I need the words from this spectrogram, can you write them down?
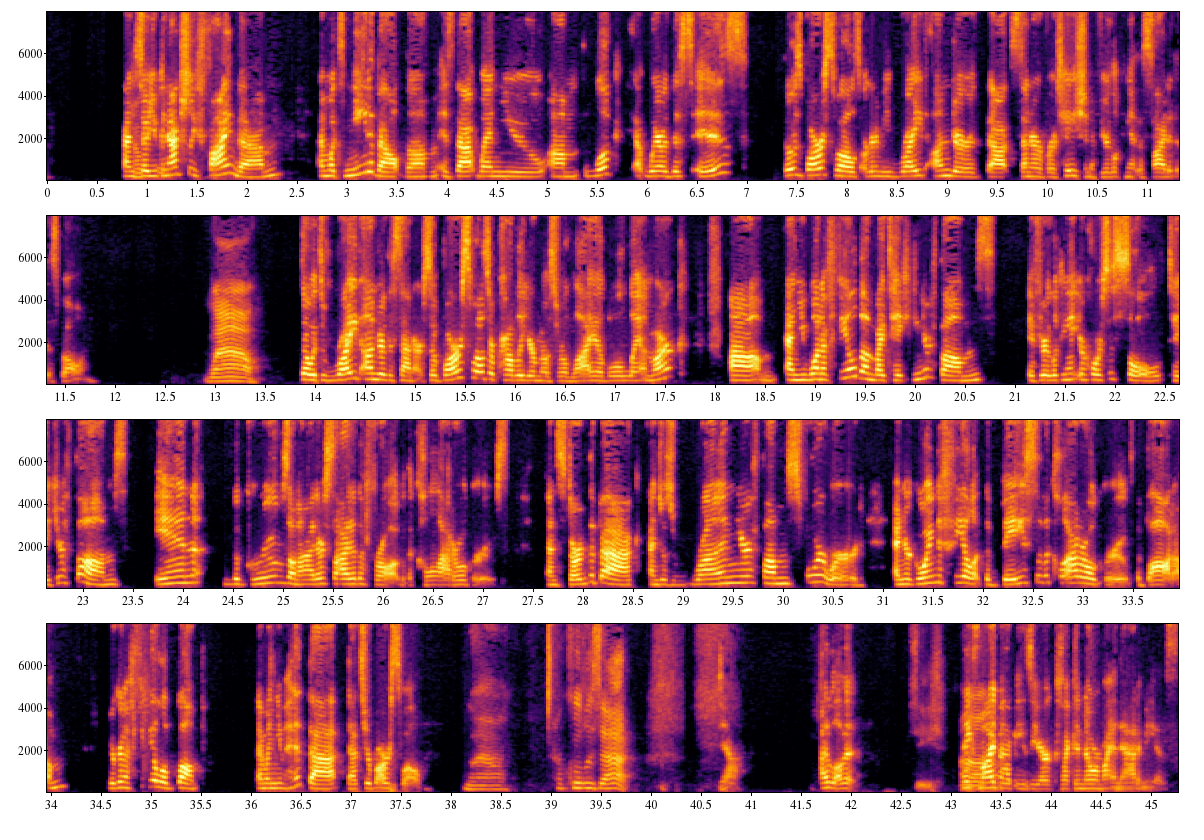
And so you can actually find them. And what's neat about them is that when you um, look at where this is, those bar swells are going to be right under that center of rotation if you're looking at the side of this bone. Wow. So it's right under the center. So bar swells are probably your most reliable landmark. Um, and you want to feel them by taking your thumbs. If you're looking at your horse's sole, take your thumbs in the grooves on either side of the frog, the collateral grooves, and start at the back and just run your thumbs forward. And you're going to feel at the base of the collateral groove, the bottom, you're going to feel a bump. And when you hit that, that's your bar swell. Wow. How cool is that? Yeah. I love it. see. Makes my Uh, job easier because I can know where my anatomy is.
